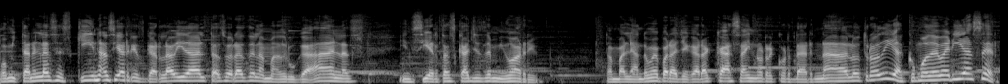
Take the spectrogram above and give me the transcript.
vomitar en las esquinas y arriesgar la vida a altas horas de la madrugada en las inciertas calles de mi barrio tambaleándome para llegar a casa y no recordar nada al otro día, como debería ser.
